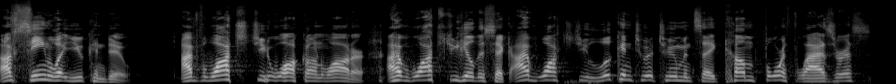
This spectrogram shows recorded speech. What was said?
I've seen what you can do. I've watched you walk on water. I've watched you heal the sick. I've watched you look into a tomb and say, Come forth, Lazarus.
